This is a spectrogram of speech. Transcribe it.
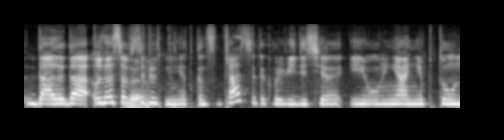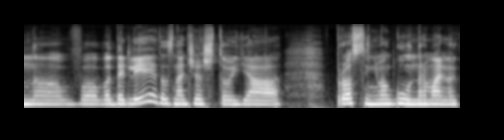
Да-да-да, у нас Да. абсолютно нет концентрации, как вы видите, и у меня Нептун э, в Водолее, это значит, что я просто не могу нормально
